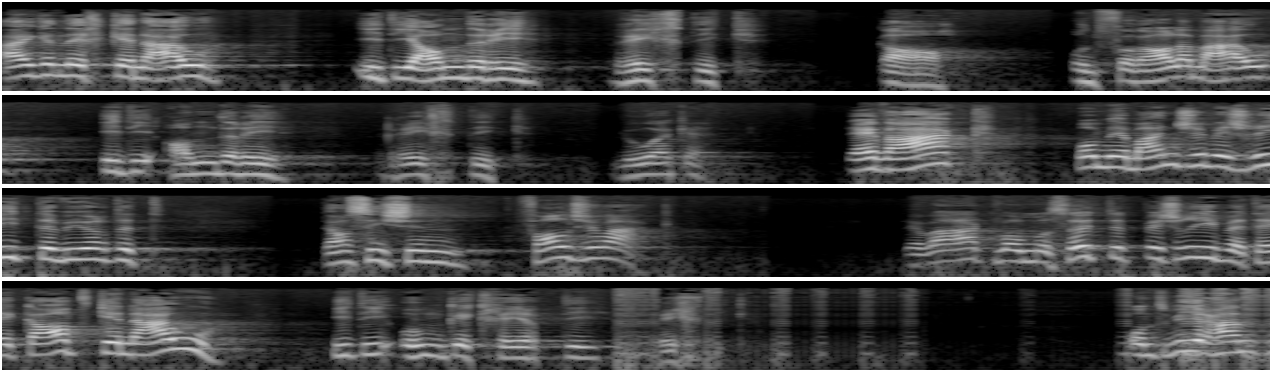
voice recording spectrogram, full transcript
eigentlich genau in die andere Richtung gehen. Und vor allem auch in die andere Richtung schauen. Der Weg, wo wir Menschen beschreiten würden, das ist ein falscher Weg. Der Weg, den wir beschreiben sollten, der geht genau in die umgekehrte Richtung. Und wir haben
